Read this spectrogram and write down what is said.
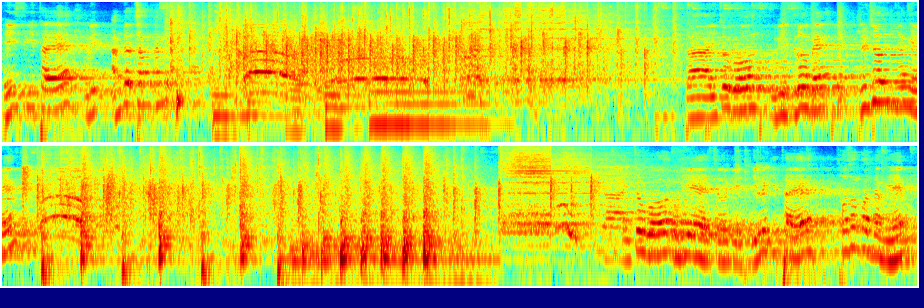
베이스 기타의 우리 안별창 형님. 자 이쪽은 우리 드럼의 길전 형님. 이쪽은 우리의 저기 일렉 기타의 서성관 형님.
